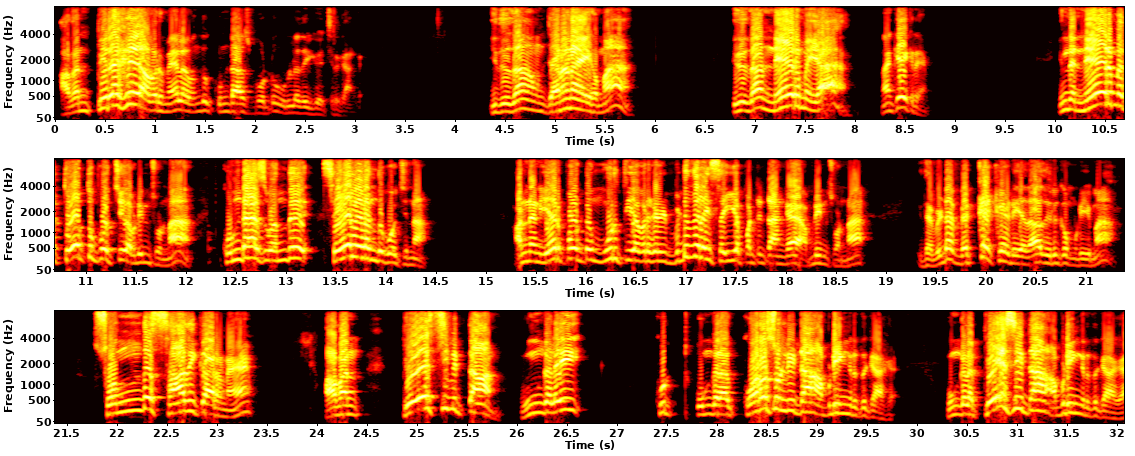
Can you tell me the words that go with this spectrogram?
அதன் பிறகு அவர் மேலே வந்து குண்டாஸ் போட்டு உள்ளதுக்கி வச்சிருக்காங்க. இதுதான் ஜனநாயகமா? இதுதான் நேர்மையா? நான் கேட்குறேன். இந்த நேர்மை தோத்து போச்சு அப்படின்னு சொன்னா குண்டாஸ் வந்து செயலிழந்து போச்சுன்னா அண்ணன் ஏர்போர்ட் மூர்த்தி அவர்கள் விடுதலை செய்யப்பட்டுட்டாங்க அப்படின்னு சொன்னா இதை விட வெக்கக்கேடு ஏதாவது இருக்க முடியுமா? சொந்த சாதிக்காரனை அவன் பேசிவிட்டான். உங்களை குட்- உங்களை குறை சொல்லிட்டான் அப்படிங்கிறதுக்காக உங்களை பேசிட்டான் அப்படிங்கிறதுக்காக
